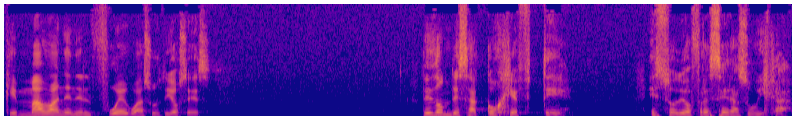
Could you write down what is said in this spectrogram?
quemaban en el fuego a sus dioses. ¿De dónde sacó Jefté eso de ofrecer a su hija?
